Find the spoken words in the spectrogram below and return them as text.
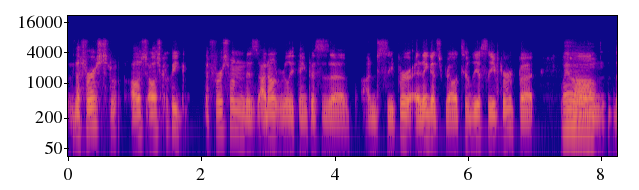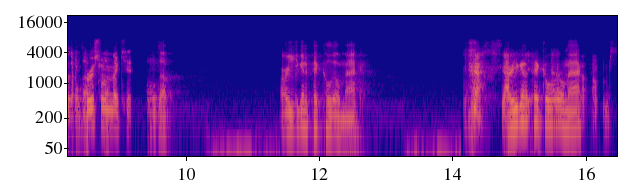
the first, I'll I'll just quickly. The first one is I don't really think this is a on sleeper. I think it's relatively a sleeper, but Wait, wait, wait, um, wait, the hold first hold one up. that came. hold up. Are you gonna pick Khalil Mack? Yeah, yeah, Are you gonna yeah, pick Khalil yeah, Mack? no, I'm just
